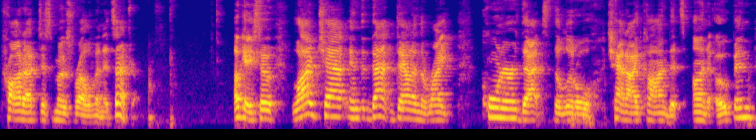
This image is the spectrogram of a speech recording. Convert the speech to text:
product is most relevant, etc. Okay, so live chat and that down in the right corner, that's the little chat icon that's unopened.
